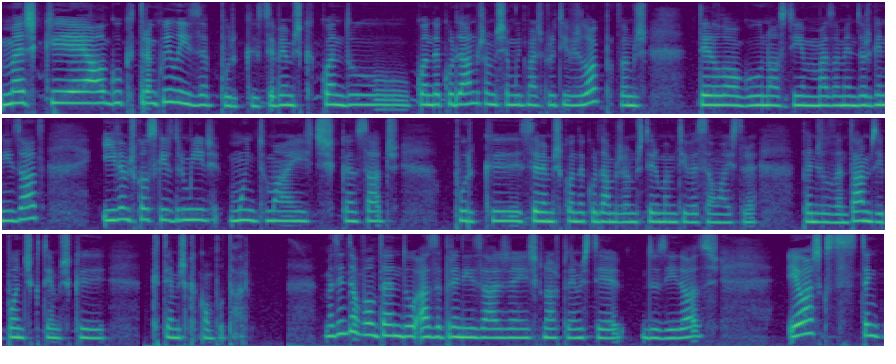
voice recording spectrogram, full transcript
mas que é algo que tranquiliza, porque sabemos que quando, quando acordarmos vamos ser muito mais produtivos logo, porque vamos ter logo o nosso dia mais ou menos organizado e vamos conseguir dormir muito mais descansados, porque sabemos que quando acordarmos vamos ter uma motivação extra para nos levantarmos e pontos que temos que, que, temos que completar. Mas então, voltando às aprendizagens que nós podemos ter dos idosos, eu acho que se tem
